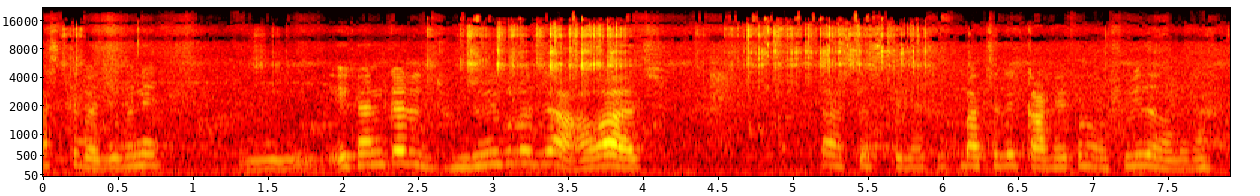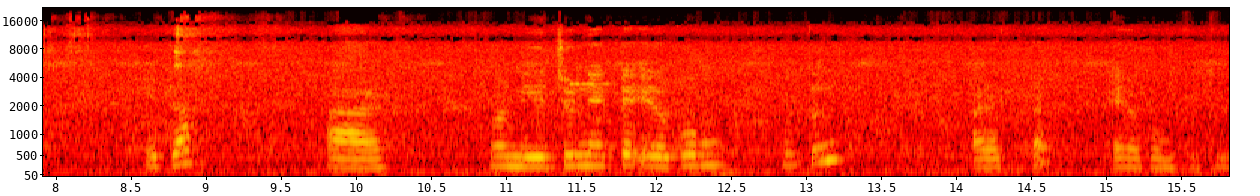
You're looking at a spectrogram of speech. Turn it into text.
আসতে পারছি মানে এখানকার ঝুমঝুমিগুলো যে আওয়াজ তা আস্তে আস্তে বাজে বাচ্চাদের কানের কোনো অসুবিধা হবে না। এটা, আর আমার মেয়ের জন্য একটা এরকম পুতুল, আর একটা এরকম পুতুল।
